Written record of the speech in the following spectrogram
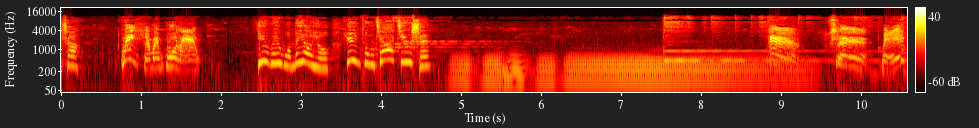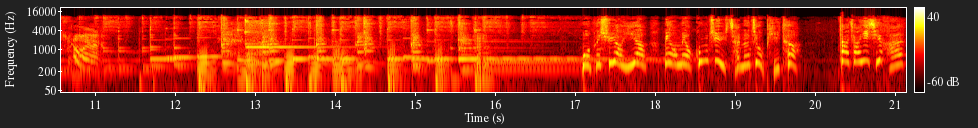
上，为什么不能？因为我们要有运动家精神。嗯，是没错。我们需要一样妙妙工具才能救皮特，大家一起喊：哦，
